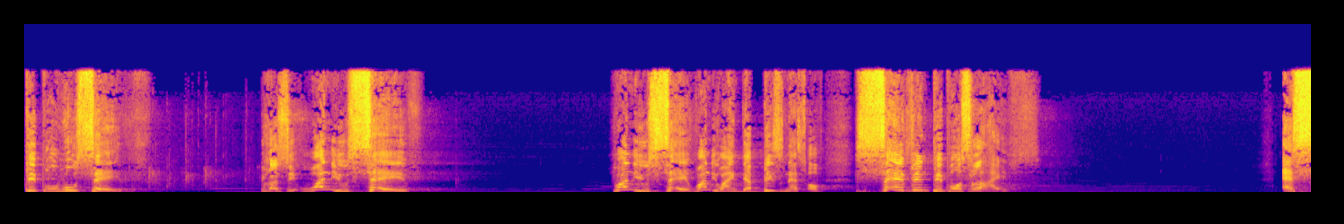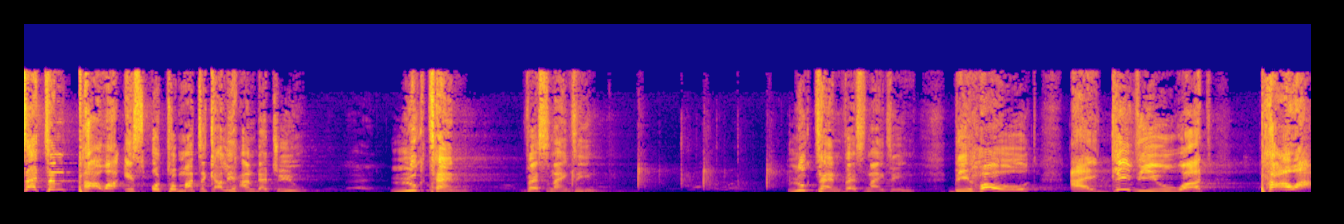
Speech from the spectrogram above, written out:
People who save. Because see, when you save, when you save, when you are in the business of saving people's lives, a certain power is automatically handed to you. Luke 10, verse 19. Luke 10, verse 19. Behold, I give you what? Power.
